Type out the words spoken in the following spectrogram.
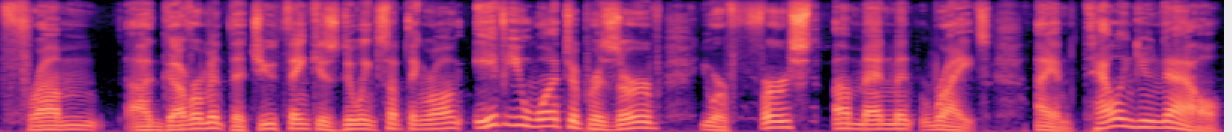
from a government that you think is doing something wrong, if you want to preserve your First Amendment rights, I am telling you now,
